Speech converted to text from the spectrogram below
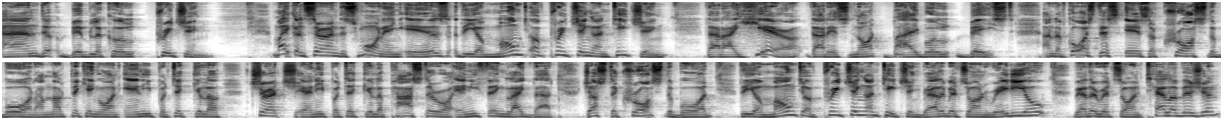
and biblical preaching. My concern this morning is the amount of preaching and teaching that I hear that is not Bible based. And of course, this is across the board. I'm not picking on any particular church, any particular pastor, or anything like that. Just across the board, the amount of preaching and teaching, whether it's on radio, whether it's on television,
